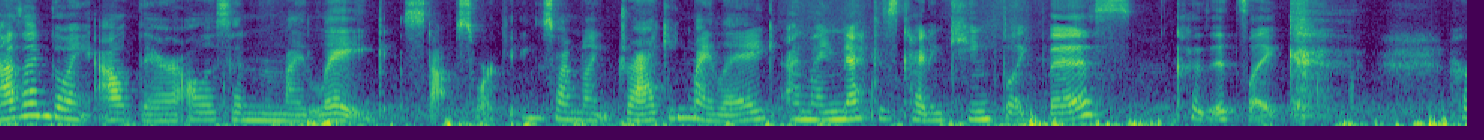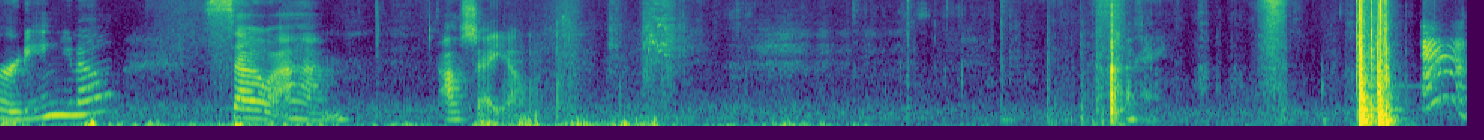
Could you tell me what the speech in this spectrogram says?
as I'm going out there, all of a sudden my leg stops working. So I'm like dragging my leg, and my neck is kind of kinked like this because it's like hurting, you know. So um, I'll show you. Okay. Ah!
